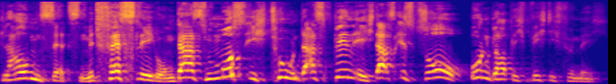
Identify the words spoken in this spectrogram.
Glaubenssätzen, mit Festlegungen. Das muss ich tun, das bin ich, das ist so unglaublich wichtig für mich.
